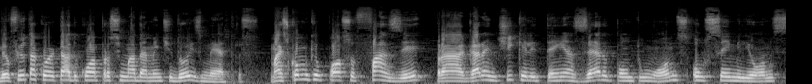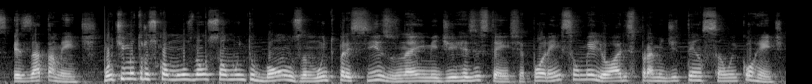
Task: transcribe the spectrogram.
Meu fio está cortado com aproximadamente 2 metros. Mas como que eu posso fazer para garantir que ele tenha 0.1 ohms ou 100 miliohms exatamente? Multímetros comuns não são muito bons, muito precisos né, em medir resistência, porém são melhores para medir tensão e corrente.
